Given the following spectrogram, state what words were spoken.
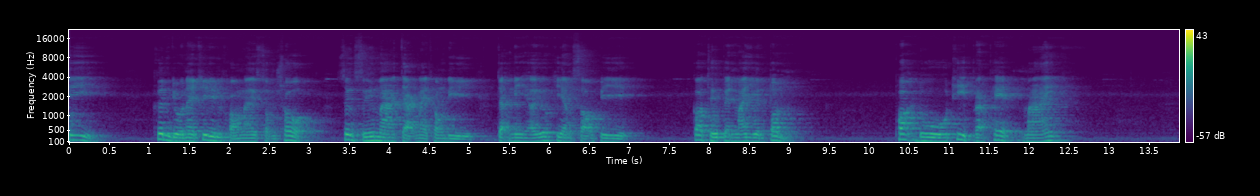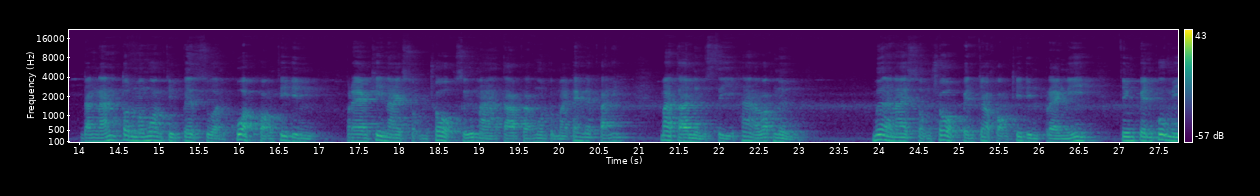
ที่ขึ้นอยู่ในที่ดินของนายสมโชค ซึ่งซื้อมาจากนายทองดี จะมีอายุเพียง 2 ปี ก็ถือเป็นไม้ยืนต้น เพราะดูที่ประเภทไม้ ดังนั้นต้นมะม่วงจึงเป็นส่วนควบของที่ดิน แปลงที่นายสมโชคซื้อมาตามประมวลกฎหมายแพ่งและพาณิชย์มาตรา145วรรคหนึ่งเมื่อนายสมโชคเป็นเจ้าของที่ดินแปลงนี้ จึงเป็นผู้มี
